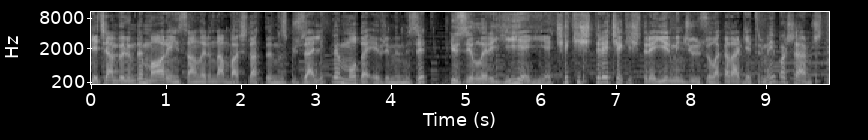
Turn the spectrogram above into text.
Geçen bölümde mağara insanlarından başlattığımız güzellik ve moda evrimimizi yüzyılları yiye yiye, çekiştire çekiştire 20. yüzyıla kadar getirmeyi başarmıştık.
